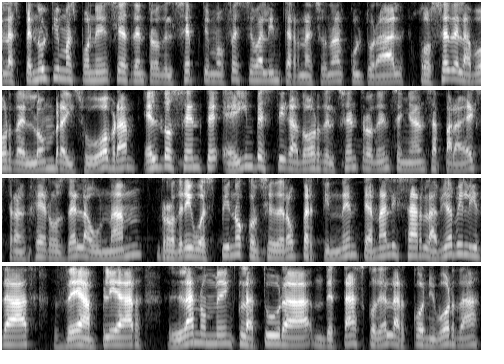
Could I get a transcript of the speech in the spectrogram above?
las penúltimas ponencias dentro del séptimo Festival Internacional Cultural José de la Borda El Hombre y su obra, el docente e investigador del Centro de Enseñanza para Extranjeros de la UNAM, Rodrigo Espino, consideró pertinente analizar la viabilidad de ampliar la nomenclatura de Tasco de Alarcón y Borda,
